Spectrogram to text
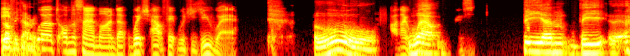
If Darren. you worked on the Sandminer, which outfit would you wear? Oh, I know. well, the um the uh,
